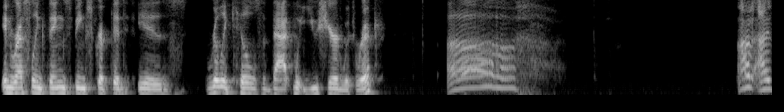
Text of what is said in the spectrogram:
in wrestling things being scripted is really kills that what you shared with ric? Uh i i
